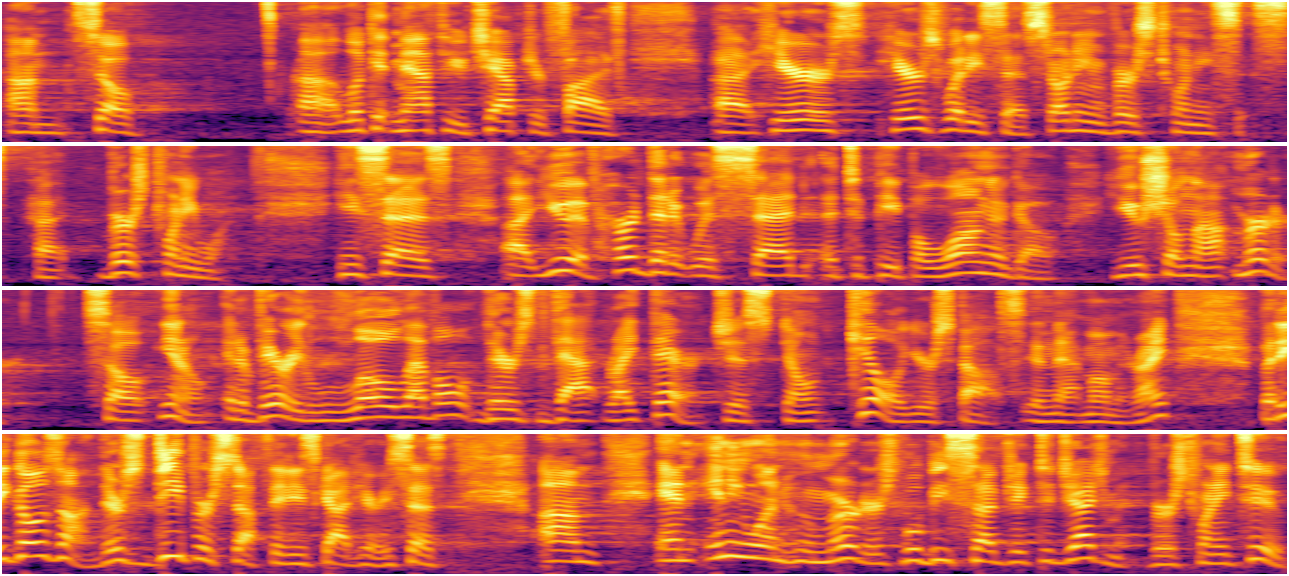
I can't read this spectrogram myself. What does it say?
Um, so uh, look at Matthew chapter 5. Uh, here's, here's what he says, starting in verse, 20, uh, verse 21. He says, uh, You have heard that it was said to people long ago, You shall not murder. So, you know, at a very low level, there's that right there. Just don't kill your spouse in that moment, right? But he goes on. There's deeper stuff that he's got here. He says, um, and anyone who murders will be subject to judgment. Verse 22.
